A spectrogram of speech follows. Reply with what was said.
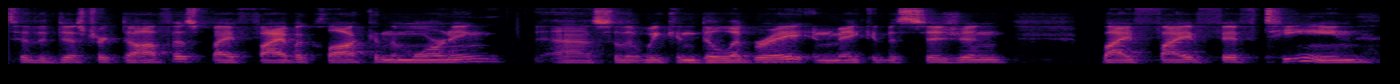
to the district office by five o'clock in the morning, uh, so that we can deliberate and make a decision by 5:15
